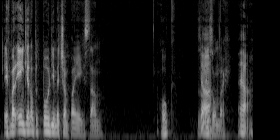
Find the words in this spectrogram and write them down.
Heeft maar één keer op het podium met champagne gestaan. Ook. Dat is zondag. Ja,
